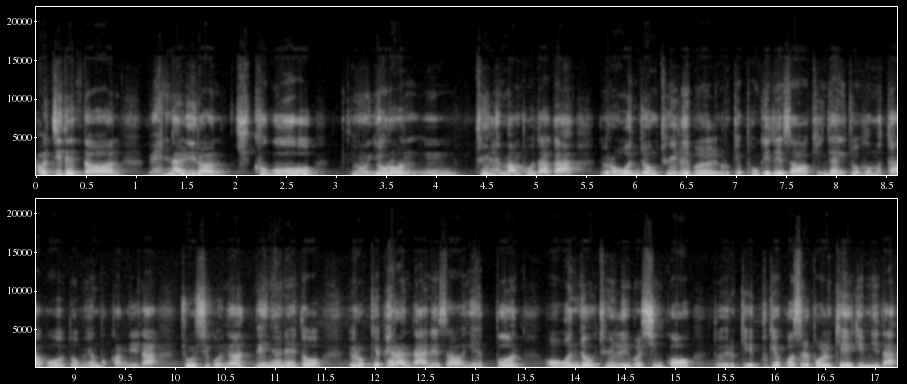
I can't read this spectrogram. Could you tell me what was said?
어찌됐든 맨날 이런 키 크고 음, 요런 음, 튤립만 보다가 요런 원종 튤립을 이렇게 보게 돼서 굉장히 좀 흐뭇하고 너무 행복합니다. 좋으시고는 내년에도 이렇게 베란다 안에서 예쁜 어, 원종 튤립을 심고 또 이렇게 예쁘게 꽃을 볼 계획입니다.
